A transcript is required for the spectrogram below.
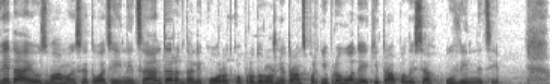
Вітаю з вами ситуаційний центр. Далі коротко про дорожньо-транспортні пригоди, які трапилися у Вінниці.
